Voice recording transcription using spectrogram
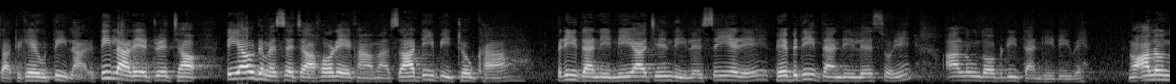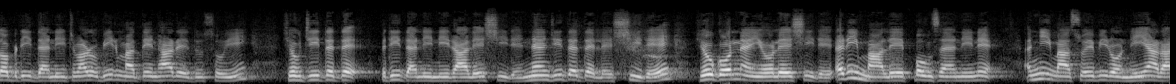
ဆိုတာတကယ်ကိုသိလာတယ်သိလာတဲ့အတွက်ကြောင့်တယောက်ဓမ္မစကြာဟောတဲ့အခါမှာဇာတိပိဒုက္ခပရိသန္တိနေရခြင်းတွေလဲဆင်းရဲတယ်ဘယ်ပရိသန္တိလဲဆိုရင်အာလုံတော်ပရိသန္တိတွေပဲနော်အာလုံတော်ပရိသန္တိကျမတို့အပြီးဒီမှာသင်ထားတဲ့သူဆိုရင်ယုတ်ကြီးတက်တက်ပရိသန္တိနေတာလည်းရှိတယ်နံကြီးတက်တက်လည်းရှိတယ်ယုတ်ကောနံရောလည်းရှိတယ်အဲ့ဒီမှာလဲပုံစံအနေနဲ့အညိမှာဆွဲပြီးတော့နေရတာ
